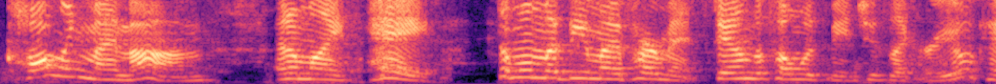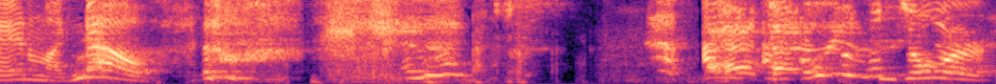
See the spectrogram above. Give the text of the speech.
calling my mom, and I'm like, hey, someone might be in my apartment. Stay on the phone with me. And she's like, are you okay? And I'm like, no. and then I, I open the door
